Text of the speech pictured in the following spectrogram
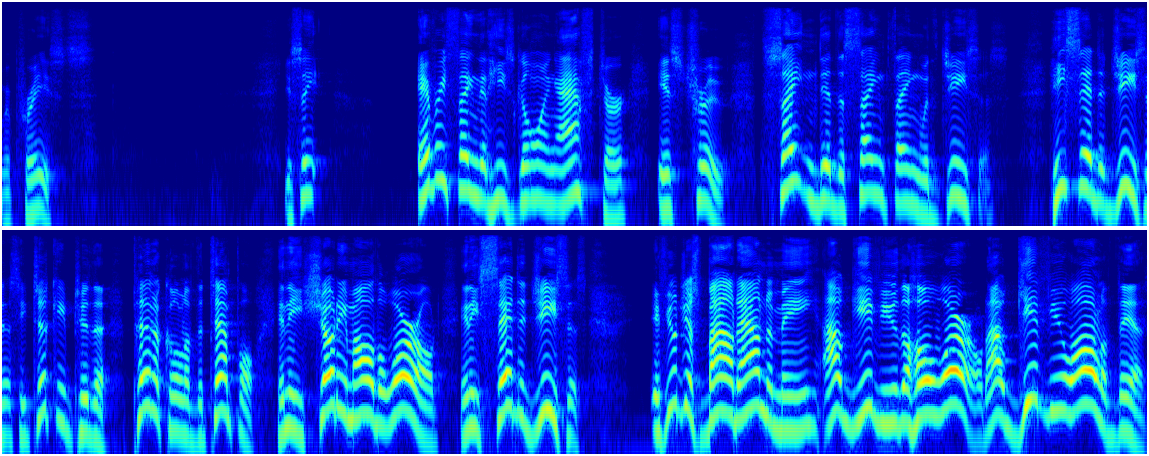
We're priests. You see, everything that he's going after is true. Satan did the same thing with Jesus. He said to Jesus, he took him to the pinnacle of the temple and he showed him all the world. And he said to Jesus, if you'll just bow down to me, I'll give you the whole world. I'll give you all of this.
